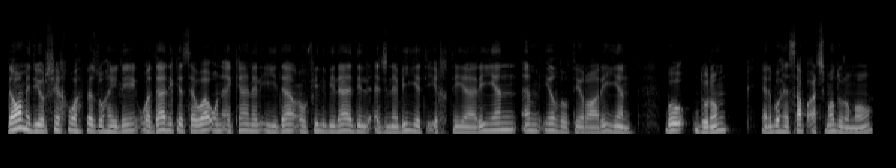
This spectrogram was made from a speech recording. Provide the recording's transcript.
Devam ediyor Şeyh Vehbe Zuhayli ve zalike sevaun ekanel ida'u fil biladil ecnebiyeti ihtiyariyen em iztirariyen. Bu durum yani bu hesap açma durumu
